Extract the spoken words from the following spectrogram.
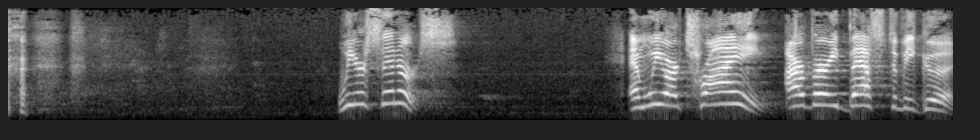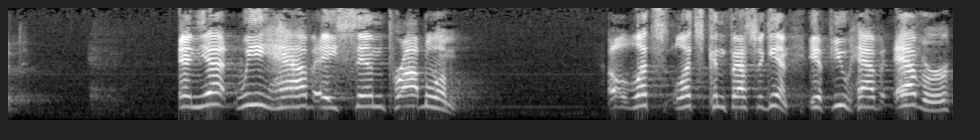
We are sinners. And we are trying our very best to be good. And yet we have a sin problem. Oh, let's, let's confess again. If you have ever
